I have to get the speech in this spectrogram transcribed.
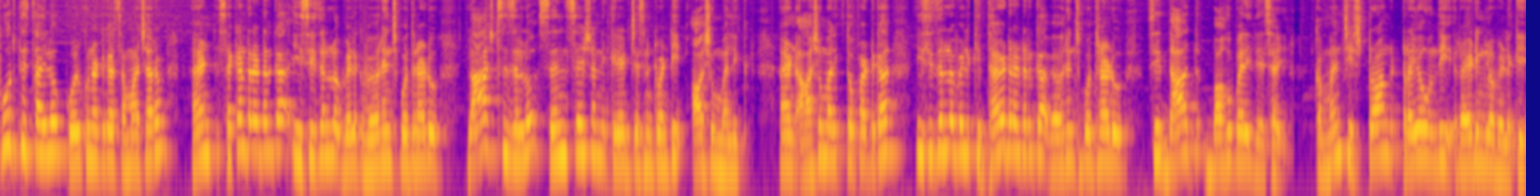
పూర్తి స్థాయిలో కోలుకున్నట్టుగా సమాచారం అండ్ సెకండ్ రైడర్గా ఈ సీజన్లో వీళ్ళకి వ్యవహరించబోతున్నాడు. లాస్ట్ సీజన్లో సెన్సేషన్ని క్రియేట్ చేసినటువంటి ఆషు మలిక్ అండ్ ఆషు మలిక్తో పాటుగా ఈ సీజన్లో వీళ్ళకి థర్డ్ రైడర్గా వ్యవహరించబోతున్నాడు సిద్ధార్థ్ బాహుబలి దేశాయ్ ఒక మంచి స్ట్రాంగ్ ట్రయో ఉంది రైడింగ్లో వీళ్ళకి.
